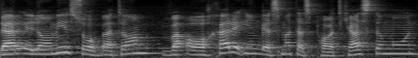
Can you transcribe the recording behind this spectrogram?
در ادامه صحبتام و آخر این قسمت از پادکستمون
